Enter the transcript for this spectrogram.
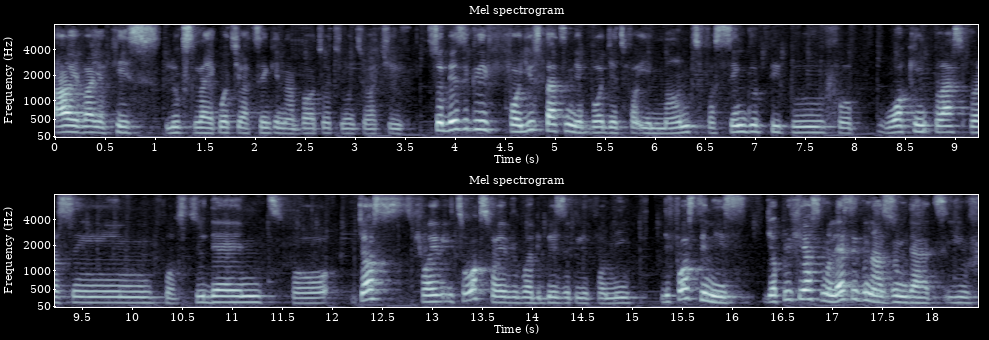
however your case looks like, what you are thinking about, what you want to achieve. So basically, for you starting a budget for a month, for single people, for working class person, for students, for just for it works for everybody basically for me. The first thing is your previous month. Let's even assume that you've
